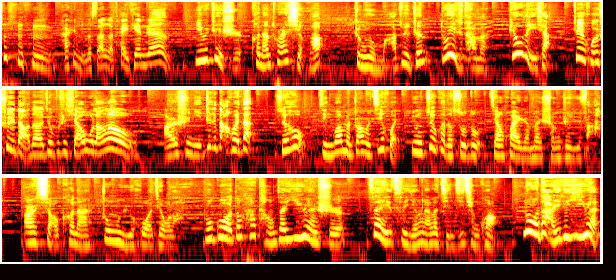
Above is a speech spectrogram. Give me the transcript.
哼哼哼，还是你们三个太天真。因为这时柯南突然醒了，正用麻醉针对着他们。噗的一下，这回睡倒的就不是小五郎喽，而是你这个大坏蛋。随后，警官们抓住机会，用最快的速度将坏人们绳之于法。而小柯南终于获救了。不过，当他躺在医院时，再一次迎来了紧急情况：偌大一个医院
